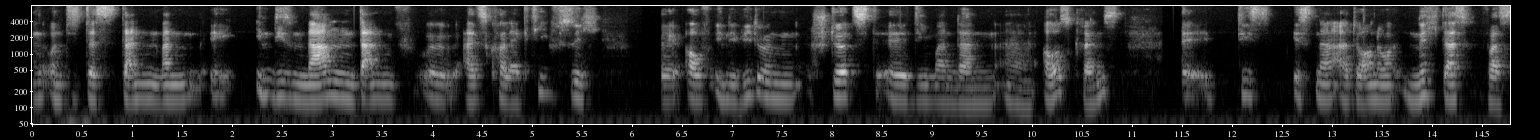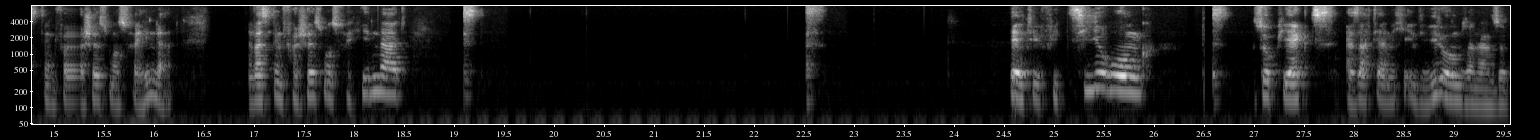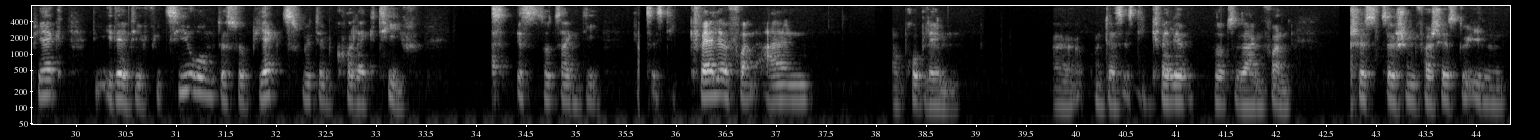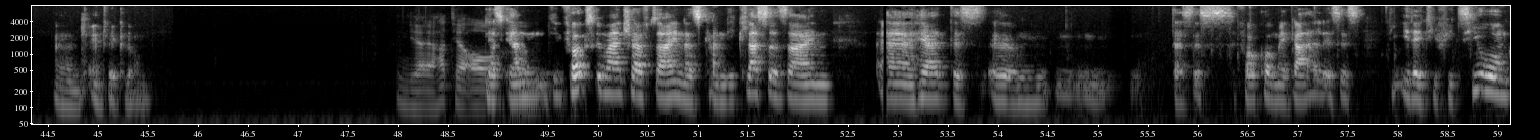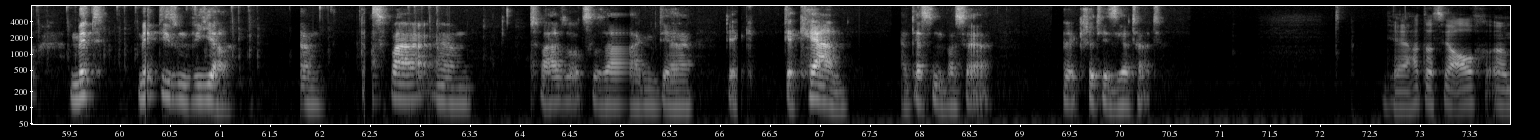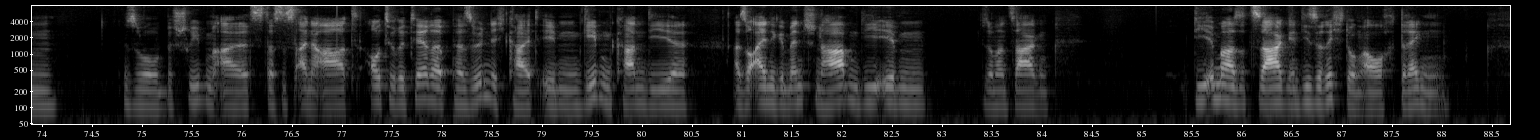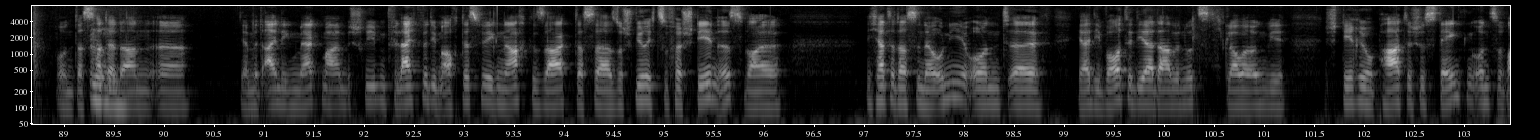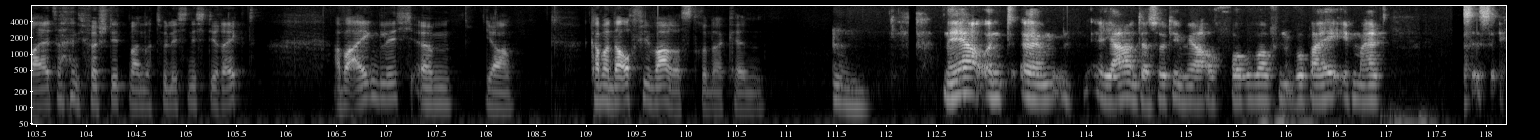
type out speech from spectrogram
Und dass dann man in diesem Namen dann äh, als Kollektiv sich äh, auf Individuen stürzt, äh, die man dann äh, ausgrenzt. Äh, dies ist nach Adorno nicht das, was den Faschismus verhindert. Was den Faschismus verhindert, ist die Identifizierung des Subjekts, er sagt ja nicht Individuum, sondern Subjekt, die Identifizierung des Subjekts mit dem Kollektiv. Das ist sozusagen die, das ist die Quelle von allen Problemen. Äh, Und das ist die Quelle sozusagen von faschistischen, faschistoiden äh, Entwicklungen. Ja, er hat ja Das auch, kann ähm, die Volksgemeinschaft sein, das kann die Klasse sein, äh, Herr, das, ähm, das ist vollkommen egal. Es ist die Identifizierung mit, mit diesem Wir. Ähm, das, war, ähm, das war sozusagen der, der, der Kern dessen, was er äh, kritisiert hat. Ja, er hat das ja auch ähm, so beschrieben, als dass es eine Art autoritäre Persönlichkeit eben geben kann, die also einige Menschen haben, die eben, wie soll man sagen, die immer sozusagen in diese Richtung auch drängen. Und das hat er Mhm. dann äh, ja mit einigen Merkmalen beschrieben. Vielleicht wird ihm auch deswegen nachgesagt, dass er so schwierig zu verstehen ist, weil ich hatte das in der Uni und äh, ja, die Worte, die er da benutzt, ich glaube irgendwie stereopathisches Denken und so weiter, die versteht man natürlich nicht direkt. Aber eigentlich, ähm, ja, kann man da auch viel Wahres drin erkennen. Naja, und ähm, ja, und das wird ihm ja auch vorgeworfen, wobei eben halt, das ist,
